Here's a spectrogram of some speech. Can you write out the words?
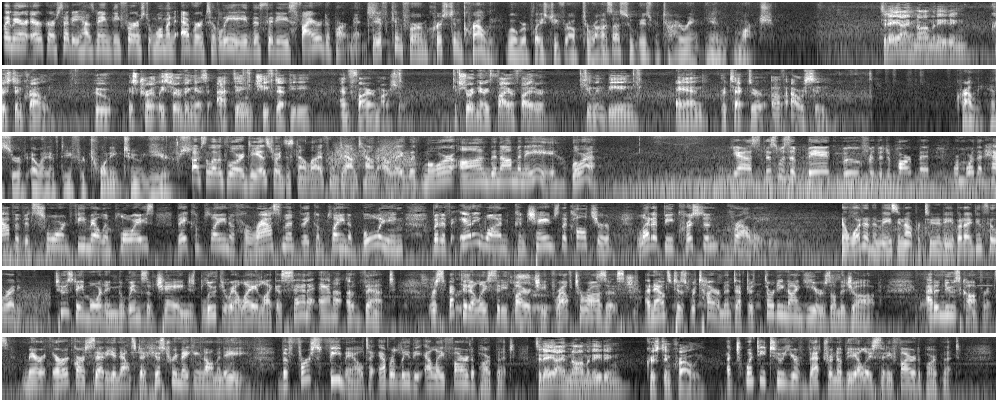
Mayor Eric Garcetti has named the first woman ever to lead the city's fire department. If confirmed, Kristin Crowley will replace Chief Ralph Terrazas, who is retiring in March. Today I am nominating Kristin Crowley, who is currently serving as acting chief deputy and fire marshal, extraordinary firefighter, human being, and protector of our city. Crowley has served LAFD for 22 years. Fox 11's Laura Diaz joins us now live from downtown LA with more on the nominee. Laura. Yes, this was a big move for the department where more than half of its sworn female employees, they complain of harassment, they complain of bullying, but if anyone can change the culture, let it be Kristin Crowley. You know, what an amazing opportunity, but I do feel ready. Tuesday morning, the winds of change blew through LA like a Santa Ana event. Respected LA City Fire Chief Ralph Terrazas announced his retirement after 39 years on the job. At a news conference, Mayor Eric Garcetti announced a history-making nominee, the first female to ever lead the LA Fire Department. Today I am nominating Kristin Crowley. A 22-year veteran of the LA City Fire Department.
